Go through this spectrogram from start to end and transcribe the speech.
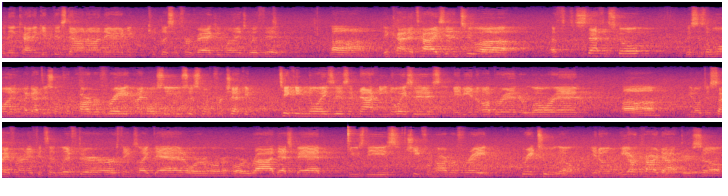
and then kind of get this down on there, and you can listen for vacuum lines with it. Um, it kind of ties into uh, a stethoscope. This is the one, I got this one from Harbor Freight. I mostly use this one for checking ticking noises and knocking noises, maybe an upper end or lower end. Um, you know, deciphering if it's a lifter or things like that, or, or, or a rod that's bad. Use these, cheap from Harbor Freight. Great tool though. You know, we are car doctors, so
